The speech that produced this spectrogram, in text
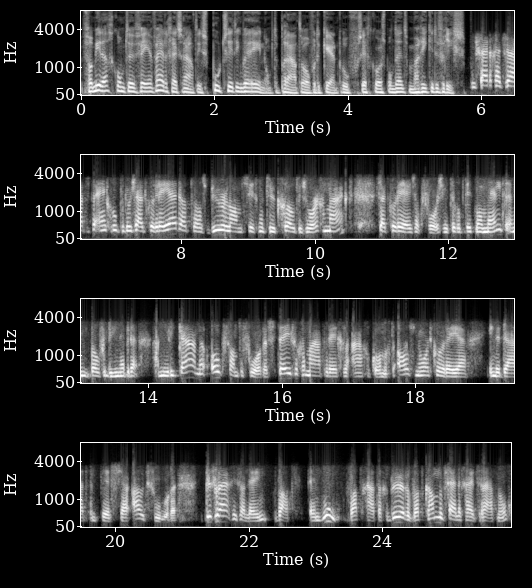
Vanmiddag komt de VN-veiligheidsraad in spoedzitting bijeen om te praten over de kernproef, zegt correspondent Marieke de Vries. De Veiligheidsraad is bijeengeroepen door Zuid-Korea dat als buurland zich natuurlijk grote zorgen maakt. Zuid-Korea is ook voorzitter op dit moment en bovendien hebben de Amerikanen ook van tevoren stevige maatregelen aangekondigd als Noord-Korea inderdaad een test zou uitvoeren. De vraag is alleen wat en hoe. Wat gaat er gebeuren? Wat kan de Veiligheidsraad nog?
